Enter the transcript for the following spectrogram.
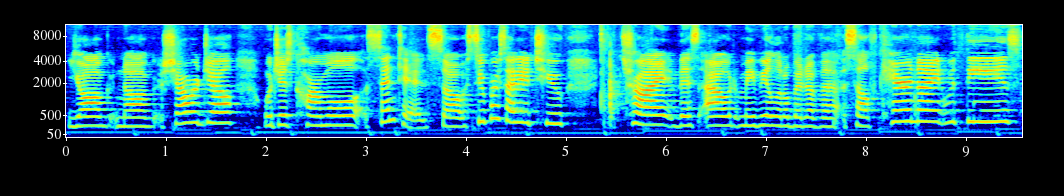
Yog Nog Shower Gel, which is caramel scented. So super excited to try this out. Maybe a little bit of a self-care night with these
